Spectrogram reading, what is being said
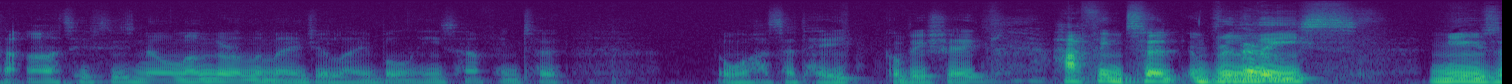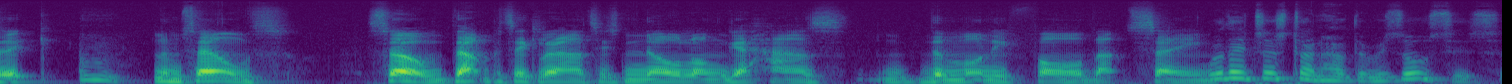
that artist is no longer on the major label. He's having to or I said he, could be she, having to release music themselves. So that particular artist no longer has the money for that same. Well, they just don't have the resources.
